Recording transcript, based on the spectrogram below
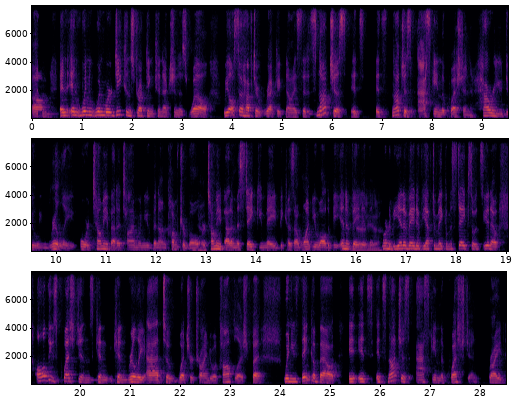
Um, and and when when we're deconstructing connection as well, we also have to recognize that it's not just it's it's not just asking the question how are you doing really? or tell me about a time when you've been uncomfortable yeah. or tell me about a mistake you made because i want you all to be innovative yeah, yeah. and to be innovative you have to make a mistake. So it's you know all these questions can can really add to what you're trying to accomplish. But when you think about it, it's it's not just asking the question right?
